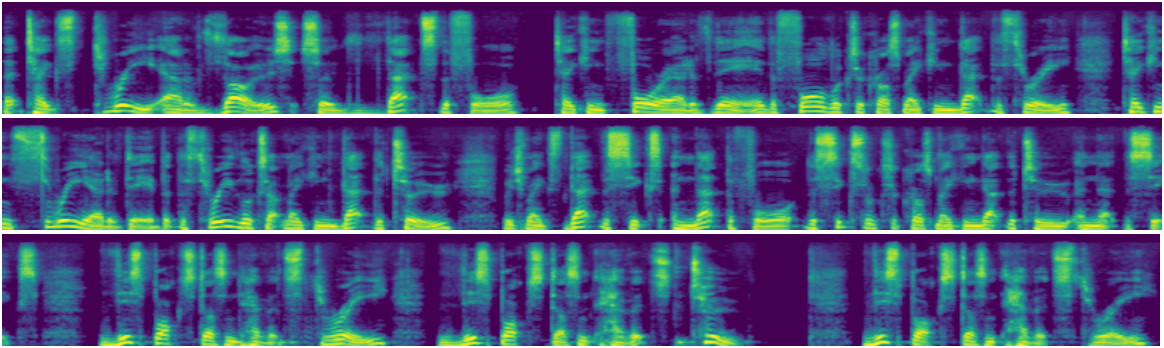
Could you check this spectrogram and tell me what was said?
That takes 3 out of those, so that's the 4 taking four out of there. The four looks across, making that the three, taking three out of there. But the three looks up, making that the two, which makes that the six and that the four. The six looks across, making that the two and that the six. This box doesn't have its three. This box doesn't have its two. This box doesn't have its three.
